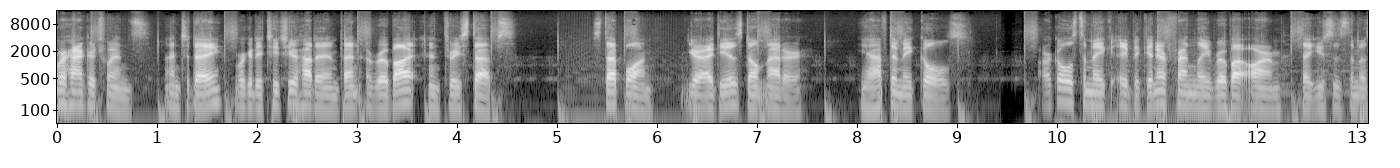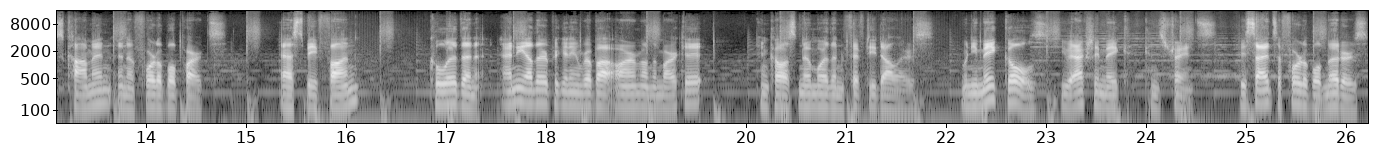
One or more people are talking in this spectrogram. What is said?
We're Hacker Twins, and today we're going to teach you how to invent a robot in three steps. Step 1. Your ideas don't matter. You have to make goals. Our goal is to make a beginner-friendly robot arm that uses the most common and affordable parts. It has to be fun, cooler than any other beginning robot arm on the market, and cost no more than $50. When you make goals, you actually make constraints. Besides affordable motors,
